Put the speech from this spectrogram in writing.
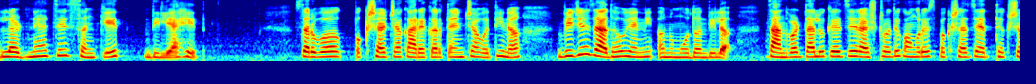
लढण्याचे संकेत दिले आहेत. सर्व पक्षाच्या कार्यकर्त्यांच्या वतीनं विजय जाधव यांनी अनुमोदन दिलं. चांदवड तालुक्याचे राष्ट्रवादी काँग्रेस पक्षाचे अध्यक्ष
